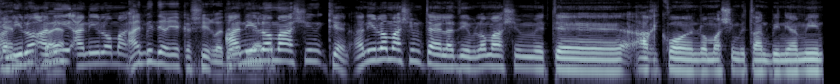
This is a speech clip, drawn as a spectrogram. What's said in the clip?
כן, אני לא, בעיה. אני, אני לא מאשים. איינבינדר יהיה כשיר לדרבי. אני לא. מאשים, כן, אני לא מאשים את הילדים, לא מאשים את אה, ארי כהן, לא מאשים את רן בנימין,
